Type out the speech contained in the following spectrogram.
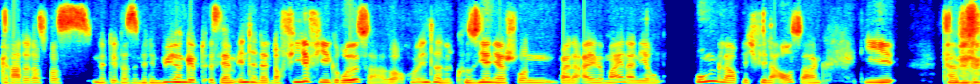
gerade das, was, mit was es mit den Büchern gibt, ist ja im Internet noch viel, viel größer. Also auch im Internet kursieren ja schon bei der allgemeinen Ernährung unglaublich viele Aussagen, die teilweise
